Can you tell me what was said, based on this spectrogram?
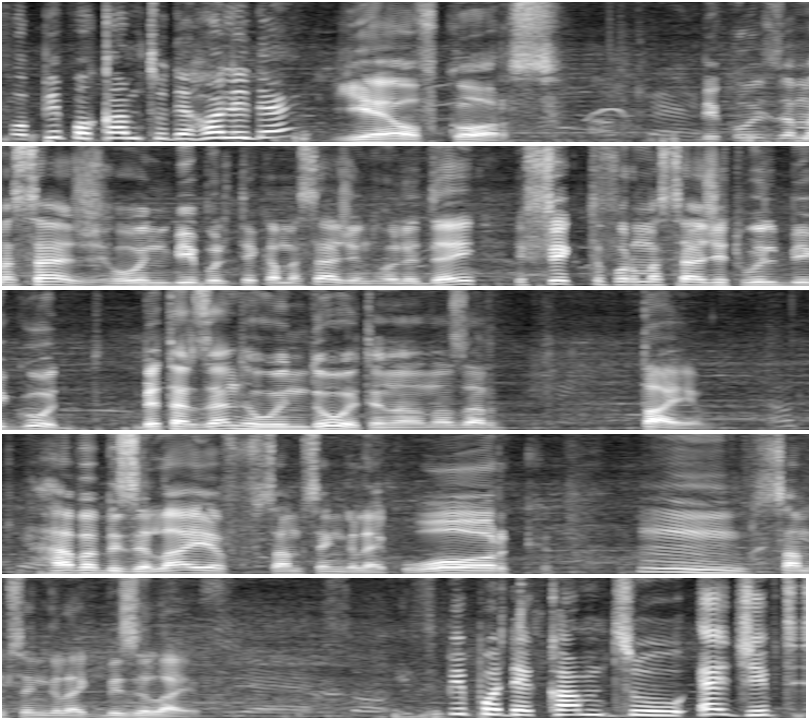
For people come to the holiday? Yeah, of course. Because the massage, when people take a massage in holiday, effect for massage it will be good. Better than when do it in another time. Okay. Have a busy life, something like work, hmm, something like busy life. if people they come to Egypt,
